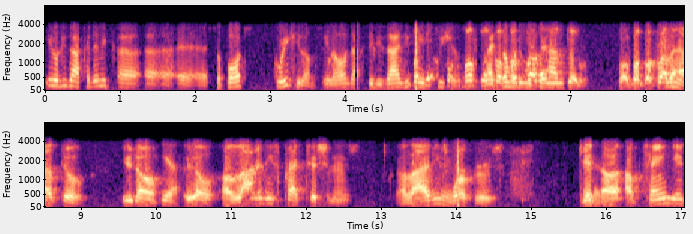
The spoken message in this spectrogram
You know, these are academic uh, uh, uh, uh, support curriculums. You know, that they design these But, institutions. but, but, like somebody but brother tell you, but, but, but brother Mm. Abdul, you know, Yeah. you know, a lot of these practitioners, a lot of these Mm. workers get Mhm. uh, obtain their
